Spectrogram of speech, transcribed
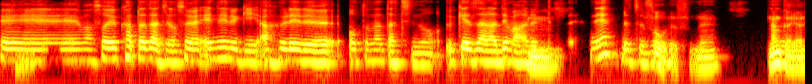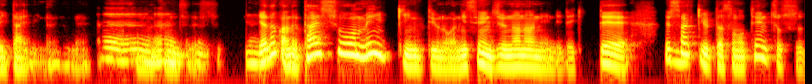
えーまあ、そういう方たちのそういうエネルギーあふれる大人たちの受け皿でもあるってことですね、ルツボ。そうですね。なんかやりたいみたいなね。うんそんな感じです。うんいや、だからね、対象メイキンっていうのが2017年にできて、でさっき言ったそのテンチョスっ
